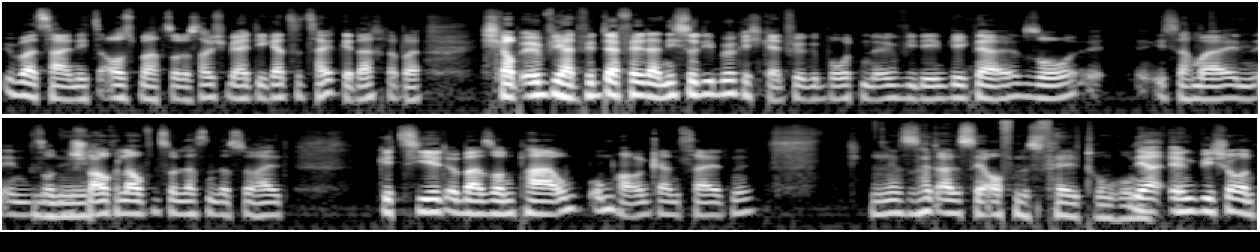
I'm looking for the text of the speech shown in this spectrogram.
Überzahl nichts ausmacht. So, das habe ich mir halt die ganze Zeit gedacht, aber ich glaube, irgendwie hat Winterfell da nicht so die Möglichkeit für geboten, irgendwie den Gegner so, äh, ich sag mal, in, in so einen Nee. Schlauch laufen zu lassen, dass du halt gezielt über so ein paar um, umhauen kannst halt, ne? Es ist halt alles sehr offenes Feld drumherum. Ja, irgendwie schon.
